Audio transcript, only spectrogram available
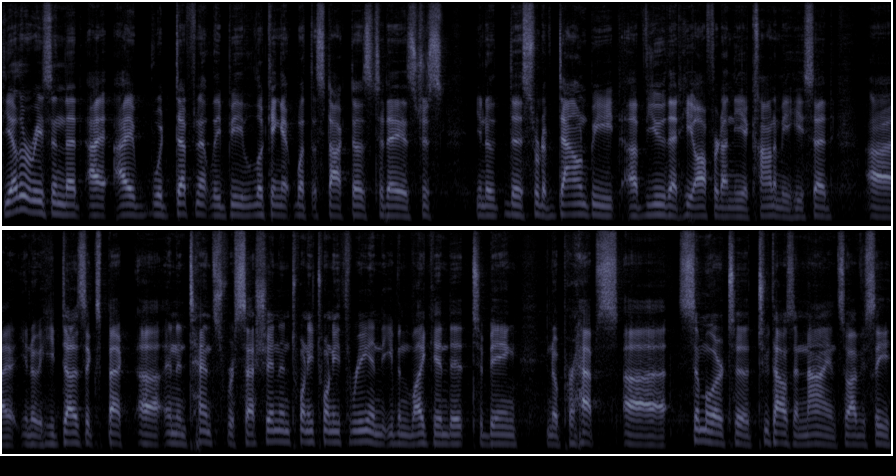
The other reason that I, I would definitely be looking at what the stock does today is just you know the sort of downbeat uh, view that he offered on the economy. He said uh, you know, he does expect uh, an intense recession in 2023 and even likened it to being, you know, perhaps uh, similar to 2009. So obviously, you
